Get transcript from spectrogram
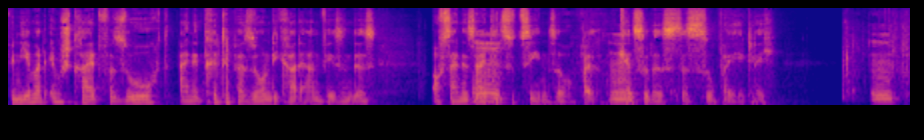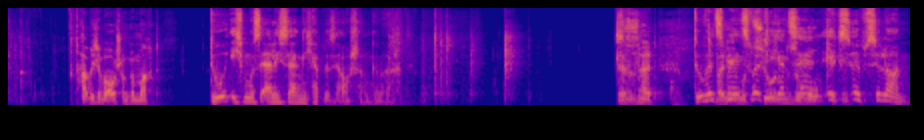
wenn jemand im Streit versucht, eine dritte Person, die gerade anwesend ist, auf seine Seite Mm. zu ziehen, so. Weil, kennst du das? Das ist super eklig. Habe ich aber auch schon gemacht. Du, ich muss ehrlich sagen, ich habe das auch schon gemacht. Das ist halt, Du willst weil mir die jetzt wirklich Emotionen so erzählen, hochkicken. XY.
